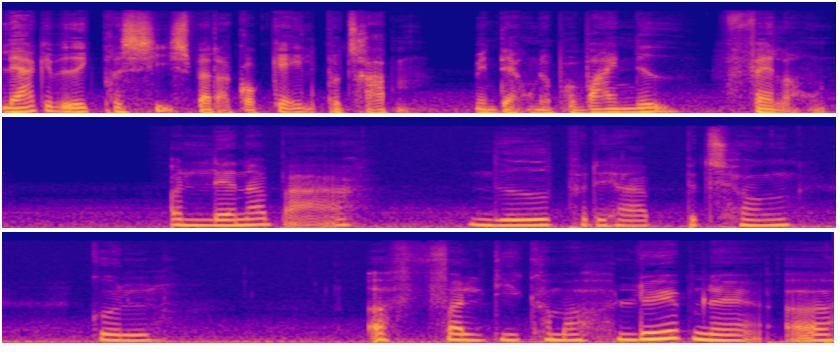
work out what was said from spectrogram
Lærke ved ikke præcis, hvad der går galt på trappen, men da hun er på vej ned, falder hun. og lander bare nede på det her betongulv. Og folk de kommer løbende, og,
